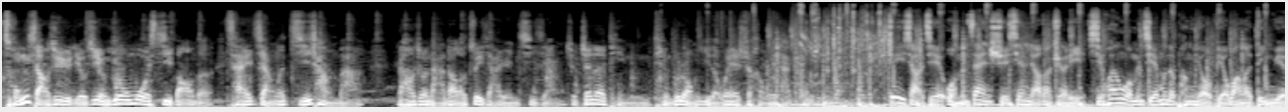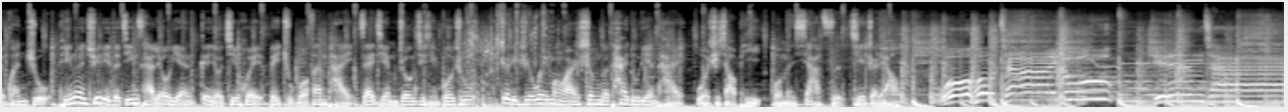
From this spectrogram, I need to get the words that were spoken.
从小就有这种幽默细胞的，才讲了几场吧，然后就拿到了最佳人气奖，就真的挺挺不容易的，我也是很为他开心的。这一小节我们暂时先聊到这里。喜欢我们节目的朋友，别忘了订阅关注，评论区里的精彩留言更有机会被主播翻牌，在节目中进行播出。这里是为梦而生的态度电台，我是小皮，我们下次接着聊。哦，态度电台。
